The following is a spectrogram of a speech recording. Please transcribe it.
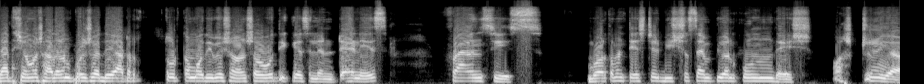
জাতিসংঘ সাধারণ পরিষদে আঠারো সত্তরতম অধিবেশন সভাপতি কে ছিলেন? Dennis Francis. বর্তমান টেস্টের বিশ্ব চ্যাম্পিয়ন কোন দেশ? অস্ট্রেলিয়া।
